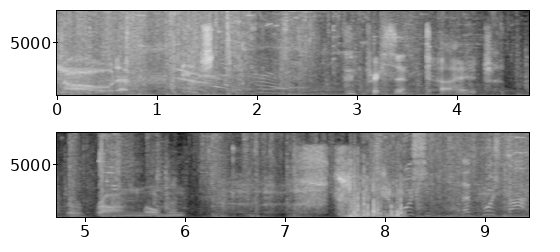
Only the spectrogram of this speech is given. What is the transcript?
No, that bitch. Person died at the wrong moment. they're pushing. Let's push back.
